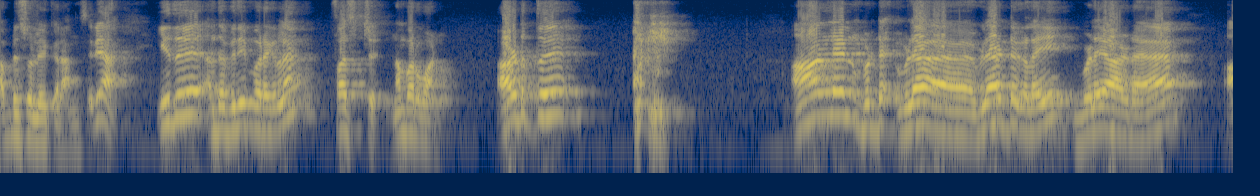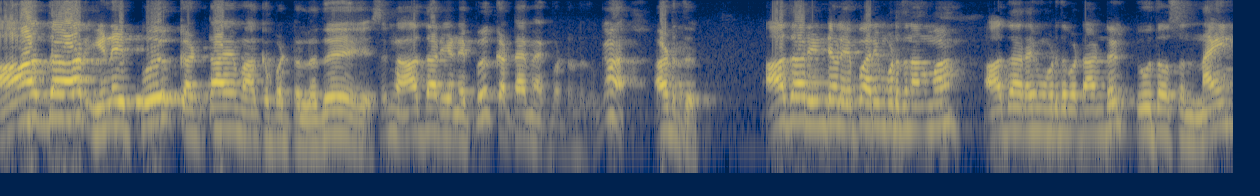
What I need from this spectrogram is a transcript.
அப்படி சொல்லியிருக்கிறாங்க. சரியா? இது அந்த விதிமுறைகளை ஃபர்ஸ்ட் நம்பர் ஒன் அடுத்து ஆன்லைன் விளையாட்டுகளை விளையாட ஆதார் இணைப்பு கட்டாயமாக்கப்பட்டுள்ளது. ஆதார் இணைப்பு கட்டாயமாக்கப்பட்டுள்ளது. அடுத்து ஆதார் இந்தியாவில் எப்போ அறிமுகப்படுத்தினாங்கம்மா? ஆதார் அறிமுகப்படுத்தப்பட்ட ஆண்டு டூ தௌசண்ட் நைன்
